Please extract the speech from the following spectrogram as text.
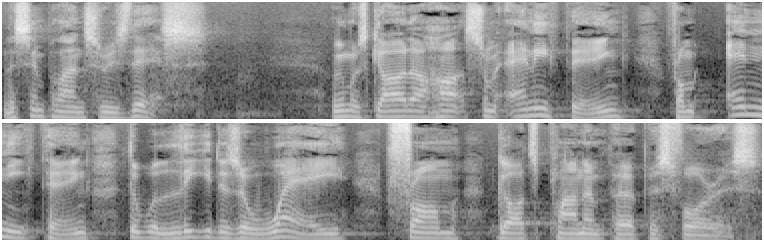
And the simple answer is this we must guard our hearts from anything, from anything that will lead us away from God's plan and purpose for us.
